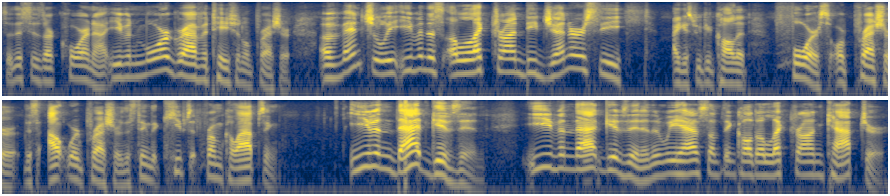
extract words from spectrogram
so this is our core now. Even more gravitational pressure. Eventually, even this electron degeneracy I guess we could call it force or pressure, this outward pressure, this thing that keeps it from collapsing. Even that gives in. Even that gives in. And then we have something called electron capture.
